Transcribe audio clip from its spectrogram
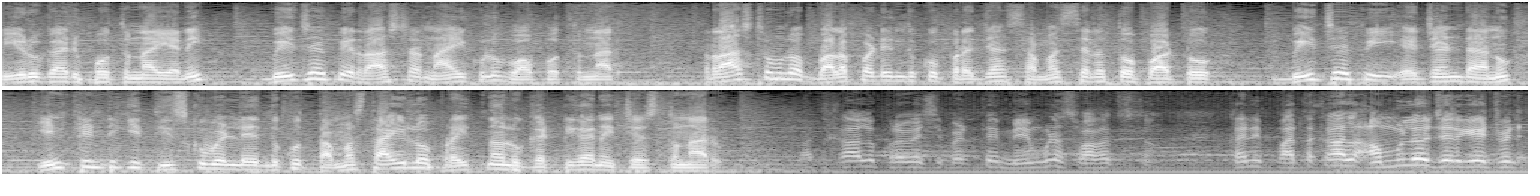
నీరుగారిపోతున్నాయని బీజేపీ రాష్ట్ర నాయకులు వాపోతున్నారు. రాష్ట్రంలో బలపడేందుకు ప్రజా సమస్యలతో పాటు బీజేపీ ఎజెండాను ఇంటింటికి తీసుకువెళ్ళేందుకు తమ స్థాయిలో ప్రయత్నాలు గట్టిగానే చేస్తున్నారు. పథకాలు ప్రవేశపెడితే మేము కూడా స్వాగతిస్తాం కానీ పథకాల అమలులో జరిగేటువంటి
